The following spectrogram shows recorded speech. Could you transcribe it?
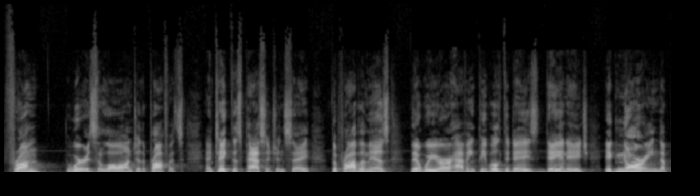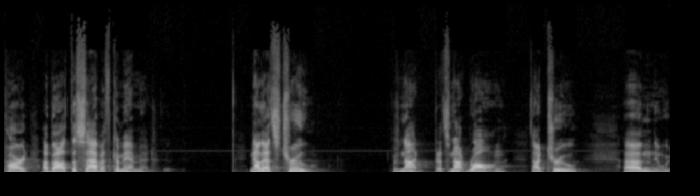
from the words, the law unto the prophets, and take this passage and say, the problem is that we are having people in today's day and age ignoring the part about the Sabbath commandment. Now, that's true. It's not, that's not wrong. It's not true. Um,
